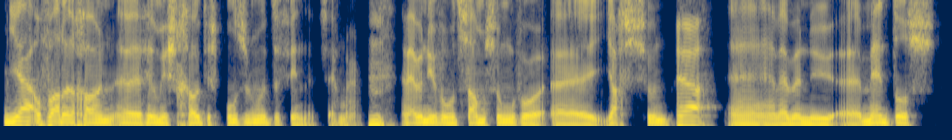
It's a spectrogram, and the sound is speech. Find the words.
Ja, of we hadden gewoon eh, veel meer grote sponsors moeten vinden, zeg maar. Hm. En we hebben nu bijvoorbeeld Samsung voor eh jachtseizoen. Ja, Eh, we hebben nu eh, Mentos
